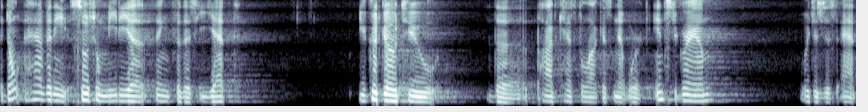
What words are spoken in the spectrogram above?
I don't have any social media thing for this yet. You could go to the Podcastalakis Network Instagram, which is just at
